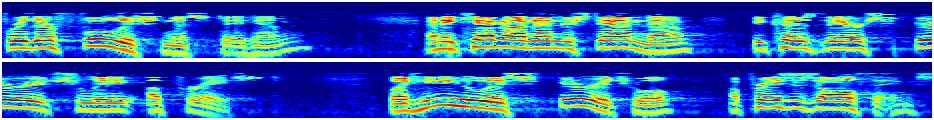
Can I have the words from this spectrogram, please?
for their foolishness to him, and he cannot understand them because they are spiritually appraised. But he who is spiritual appraises all things,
